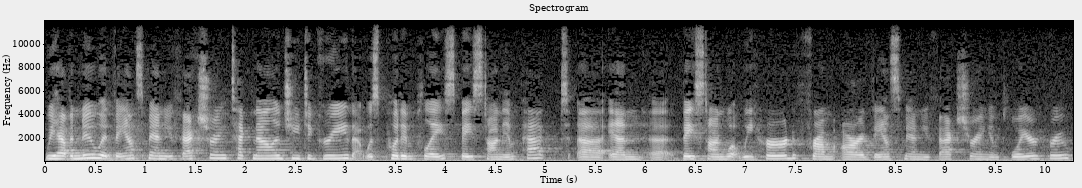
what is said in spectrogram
We have a new advanced manufacturing technology degree that was put in place based on impact uh, and uh, based on what we heard from our advanced manufacturing employer group.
